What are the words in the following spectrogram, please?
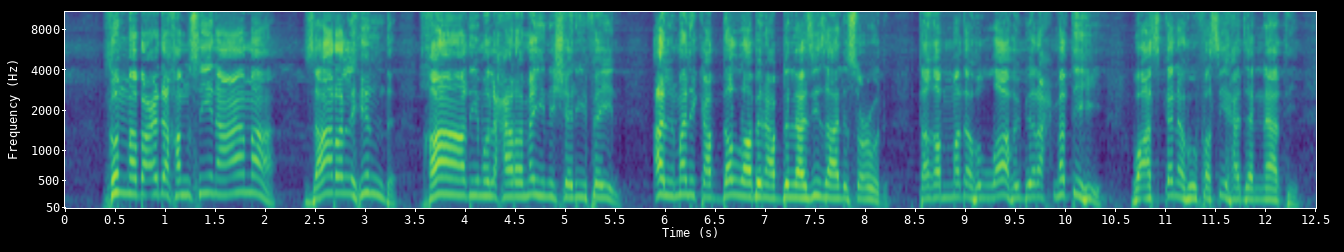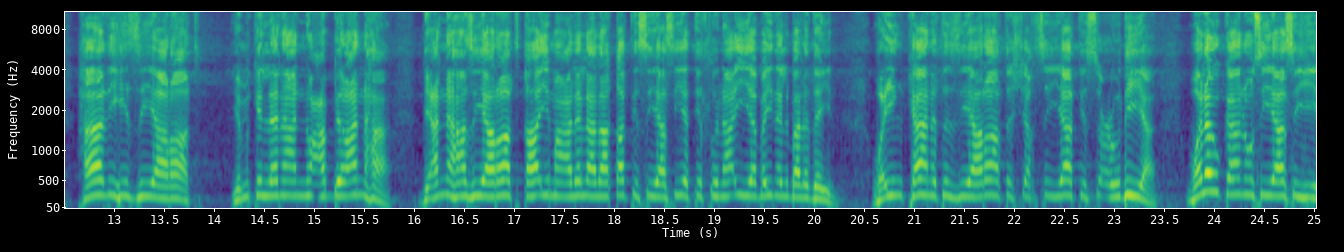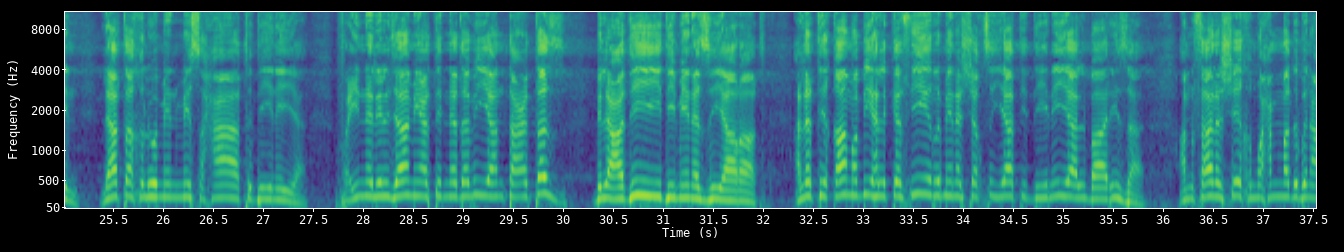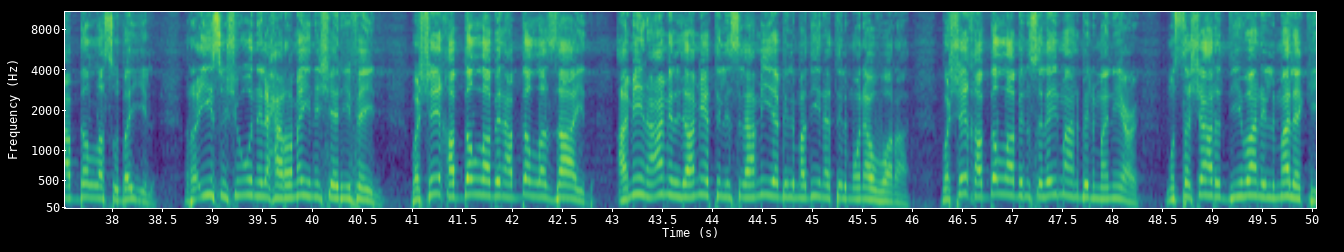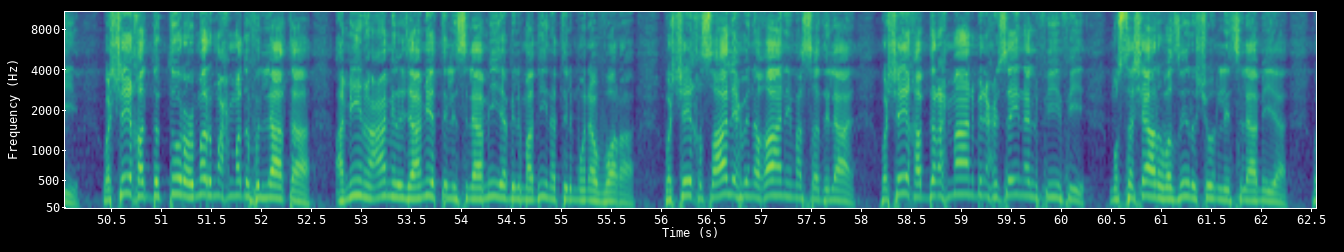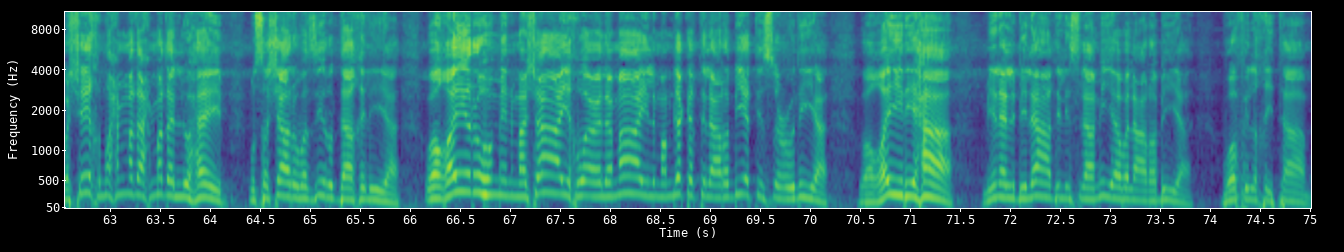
ثم بعد خمسين عاما زار الهند خادم الحرمين الشريفين الملك عبد الله بن عبد العزيز آل سعود. تغمده الله برحمته وأسكنه فسيح جناته. هذه الزيارات يمكن لنا أن نعبر عنها بأنها زيارات قائمة على العلاقات السياسية الثنائية بين البلدين. وإن كانت الزيارات الشخصيات السعودية ولو كانوا سياسيين لا تخلو من مسحات دينية. فإن للجامعة الندوية أن تعتز بالعديد من الزيارات التي قام بها الكثير من الشخصيات الدينية البارزة. أمثال الشيخ محمد بن عبد الله سبيل رئيس شؤون الحرمين الشريفين والشيخ عبد الله بن عبد الله الزايد أمين عام الجامعة الإسلامية بالمدينة المنورة والشيخ عبد الله بن سليمان بن منيع مستشار الديوان الملكي والشيخ الدكتور عمر محمد فلاتة أمين عام الجامعة الإسلامية بالمدينة المنورة والشيخ صالح بن غانم السدلان والشيخ عبد الرحمن بن حسين الفيفي مستشار وزير الشؤون الإسلامية والشيخ محمد أحمد اللهيب مستشار وزير الداخلية وغيرهم من مشايخ وعلماء المملكة العربية السعودية وغيرها من البلاد الإسلامية والعربية. وفي الختام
